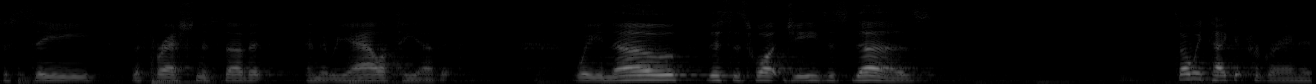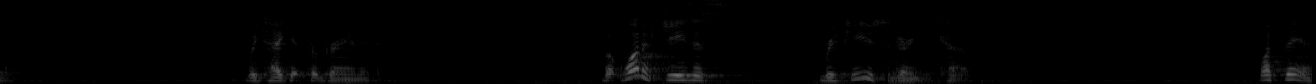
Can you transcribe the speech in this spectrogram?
to see the freshness of it and the reality of it. We know this is what Jesus does, so we take it for granted. We take it for granted. But what if Jesus refused to drink the cup? What then?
